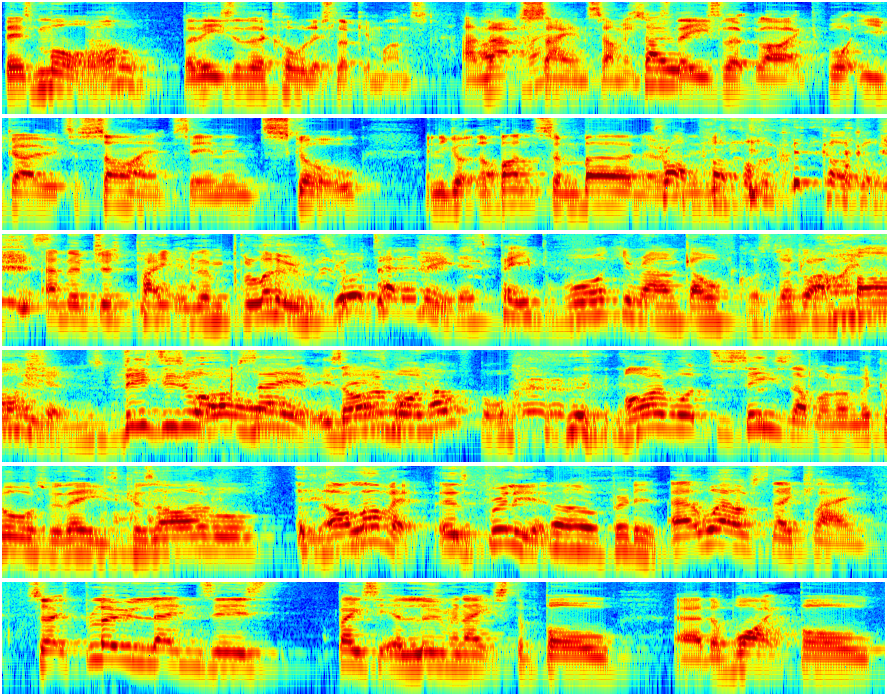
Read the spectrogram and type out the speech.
There's more, Oh. but these are the coolest looking ones, and that's saying something because So- these look like what you go to science in in school, and you got the Bunsen burner, Proper and, goggles. and they've just painted them blue. You're telling me there's people walking around golf courses looking like I know. Martians. This is what I'm Oh, saying. Is I want golf ball. I want to see someone on the course with these because I will. I love it. It's brilliant. Oh, brilliant. Uh, what else do they claim? So it's blue lenses. Basically illuminates the ball. Uh, the white ball.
